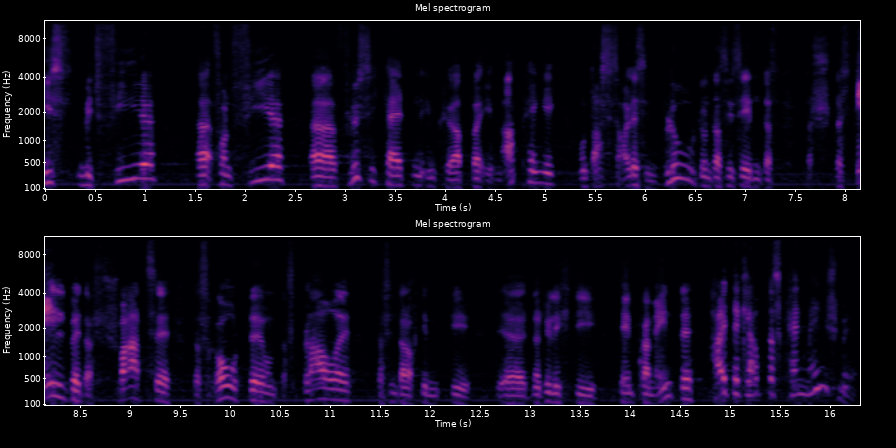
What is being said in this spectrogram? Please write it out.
ist mit vier, von vier äh, Flüssigkeiten im Körper eben abhängig und das ist alles im Blut und das ist eben das, das, das Gelbe, das Schwarze, das Rote und das Blaue. Das sind dann auch die, die, äh, natürlich die Temperamente. Heute glaubt das kein Mensch mehr.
